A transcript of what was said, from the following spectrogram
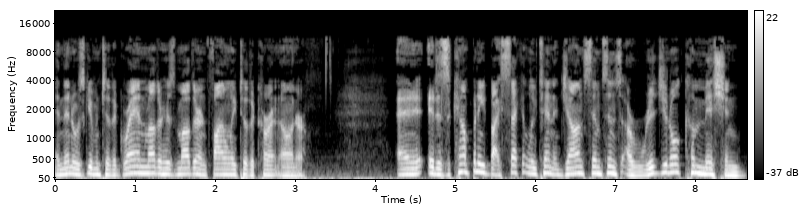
and then it was given to the grandmother, his mother, and finally to the current owner. And it, it is accompanied by Second Lieutenant John Simpson's original commission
